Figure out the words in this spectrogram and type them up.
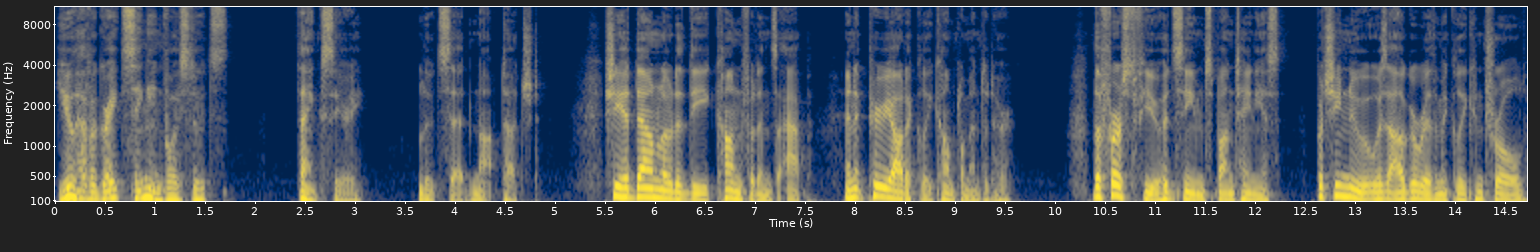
You have a great singing voice, Lutz. Thanks, Siri, Lutz said, not touched. She had downloaded the Confidence app, and it periodically complimented her. The first few had seemed spontaneous, but she knew it was algorithmically controlled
